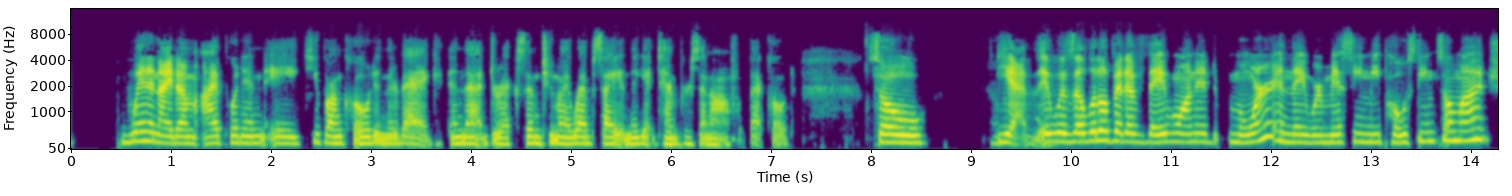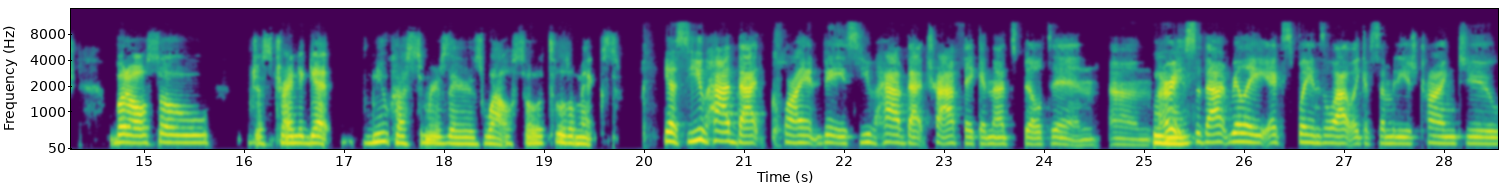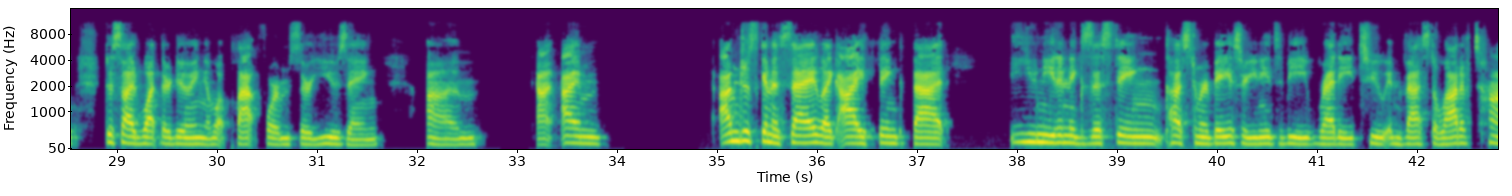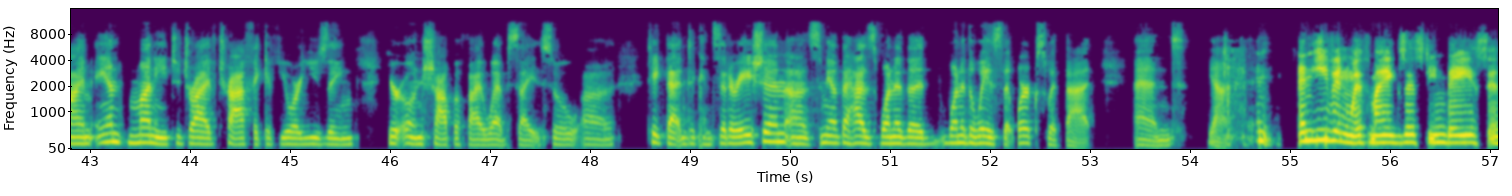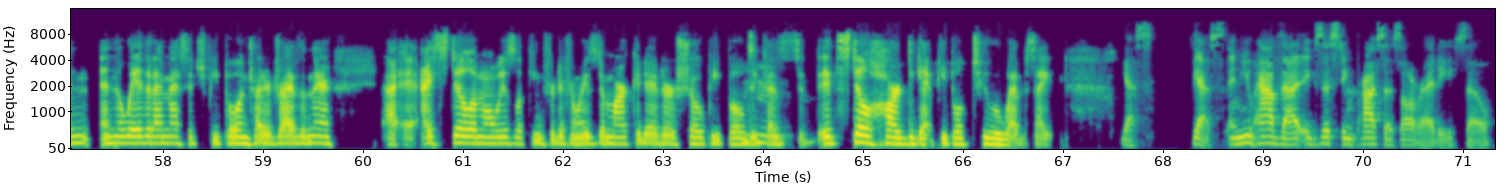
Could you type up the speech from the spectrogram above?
win an item, I put in a coupon code in their bag, and that directs them to my website, and they get 10% off with that code. So, yeah, it was a little bit of they wanted more and they were missing me posting so much, but also just trying to get new customers there as well. So it's a little mix. Yes, you have that client base, you have that traffic, and that's built in. Um, mm-hmm. all right, mm-hmm. so that really explains a lot. Like if somebody is trying to decide what they're doing and what platforms they're using, um, I, I'm, I'm just gonna say, like I think that you need an existing customer base or you need to be ready to invest a lot of time and money to drive traffic if you are using your own Shopify website. So uh, take that into consideration. Uh, Samantha has one of the one of the ways that works with that, and yeah. And, and even with my existing base and and the way that I message people and try to drive them there, I, I, still am always looking for different ways to market it or show people mm-hmm. because it's still hard to get people to a website. Yes. Yes. And you have that existing process already. So,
